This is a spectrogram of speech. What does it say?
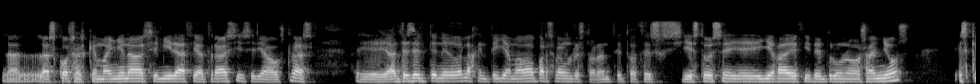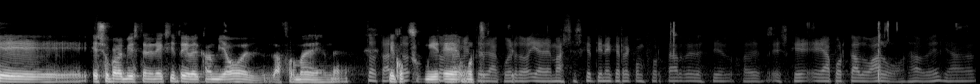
la, las cosas que mañana se mira hacia atrás y sería, ostras, eh, antes del tenedor la gente llamaba para salvar un restaurante. Entonces, si esto se llega a decir dentro de unos años, es que eso para mí es tener éxito y haber cambiado el, la forma de, Total, de consumir. Totalmente eh, de acuerdo. Y además es que tiene que reconfortar de decir, joder, es que he aportado algo, ¿sabes? Ya,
